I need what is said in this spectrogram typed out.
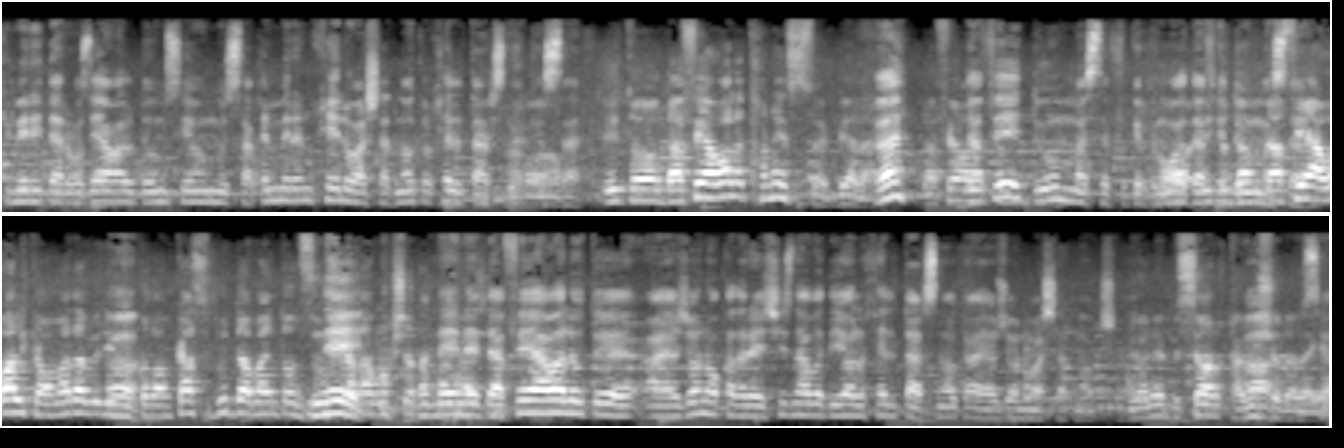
که میری دروازه اول دوم سوم مستقیم میرن خیلی وحشتناک و خیلی ترسناک است. این تو دفعه اولت خونه است بیاد دفعه دوم است فکر کنم. دفعه دوم است. دفعه اول که آمده بودی کدام کس بود؟ دبا انتون زور کرده باشه نه نه دفعه اول تو هیجان و قدر چیز نبود. یا خیلی ترسناک هیجان و وحشتناک شد. یعنی بسیار قوی شده دیگه.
